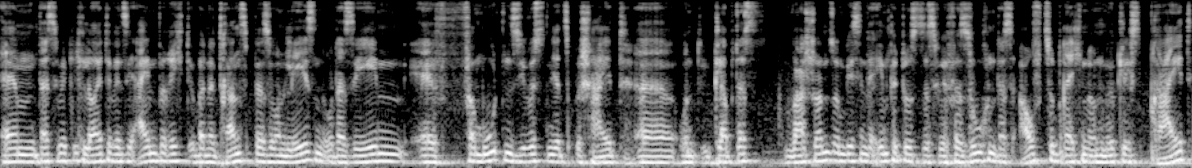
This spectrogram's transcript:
ähm, dass wirklich Leute, wenn sie einen Bericht über eine Transperson lesen oder sehen, äh, vermuten, sie wüssten jetzt Bescheid. Äh, und ich glaube, das war schon so ein bisschen der Impetus, dass wir versuchen, das aufzubrechen und möglichst breit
